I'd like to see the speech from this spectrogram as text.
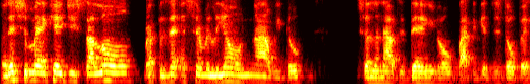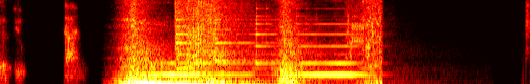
Now, this your man KG Salone representing Sierra Leone. You know how we do. Chilling out today, you know, about to get this dope interview. All right.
